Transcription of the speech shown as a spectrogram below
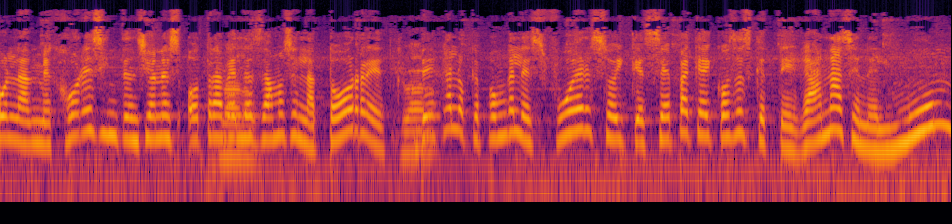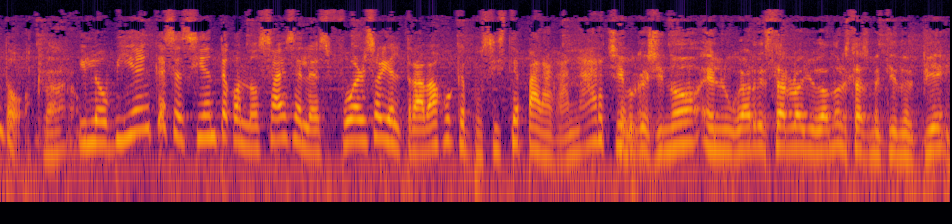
con las mejores intenciones otra vez les damos en la torre. Claro. Déjalo que ponga el esfuerzo y que sepa que hay cosas que te ganas en el mundo. Claro. Y lo bien que se siente cuando sabes el esfuerzo y el trabajo que pusiste para ganarte. Sí, porque si no, en lugar de estarlo ayudando, le estás metiendo el pie.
